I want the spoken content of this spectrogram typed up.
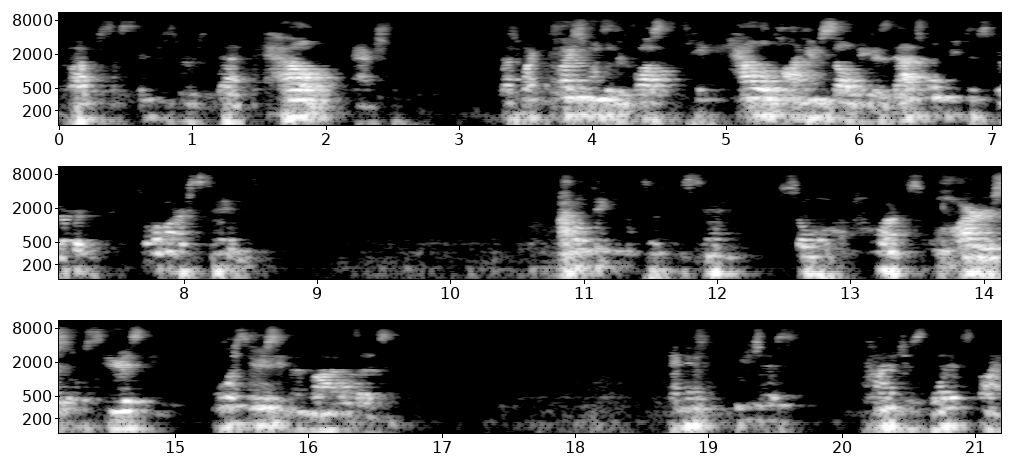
The Bible says sin deserves death, hell, actually. That's why Christ went to the cross to take hell upon himself, because that's what we deserve for our sins. I don't think I'm taking sin so hard, so hard or so seriously, more seriously than the Bible does. And if we just kind of just let it slide,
